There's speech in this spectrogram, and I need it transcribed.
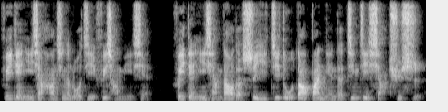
非典影响行情的逻辑非常明显。非典影响到的是一季度到半年的经济小趋势，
